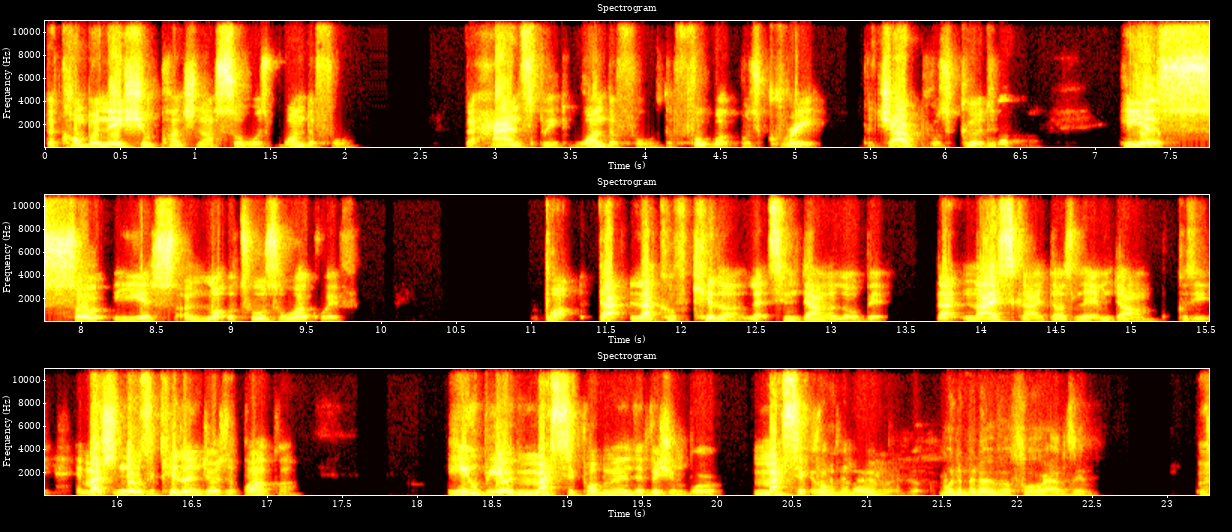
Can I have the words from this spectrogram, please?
The combination punching I saw was wonderful. The hand speed wonderful. The footwork was great. The jab was good. He has so he has a lot of tools to work with, but that lack of killer lets him down a little bit. That nice guy does let him down because he imagine there was a killer in Joseph Parker. He would be a massive problem in the division, bro. Massive It would have problem. been over. Would have been over four rounds in.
